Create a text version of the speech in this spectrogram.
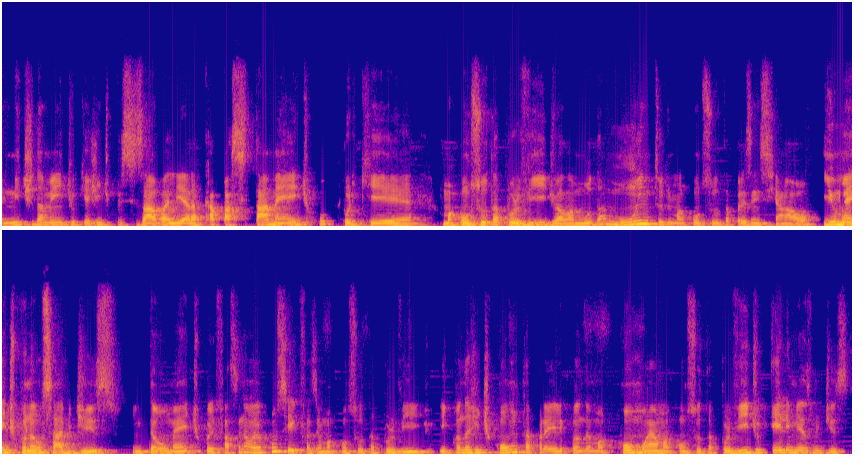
nitidamente o que a gente precisava ali era capacitar médico, porque uma consulta por vídeo ela muda muito de uma consulta presencial e o médico não sabe disso. Então, o médico ele fala assim: não, eu consigo fazer uma consulta por vídeo. E quando a gente conta para ele quando é uma, como é uma consulta por vídeo, ele mesmo diz.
